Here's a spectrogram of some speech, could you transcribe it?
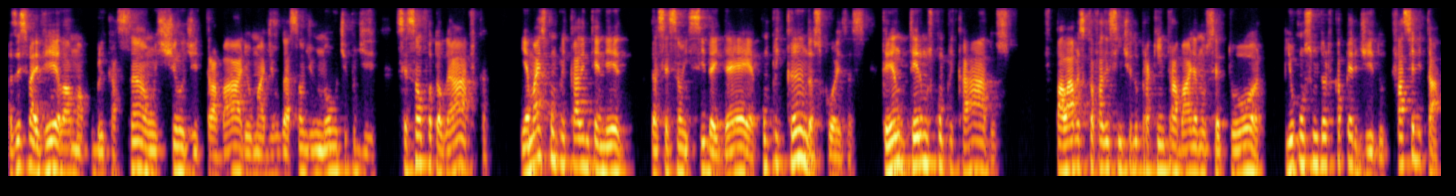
Às vezes você vai ver lá uma publicação, um estilo de trabalho, uma divulgação de um novo tipo de sessão fotográfica, E é mais complicado entender da sessão em si, da ideia, complicando as coisas, criando termos complicados, palavras que só fazem sentido para quem trabalha no setor, e o consumidor fica perdido. Facilitar.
